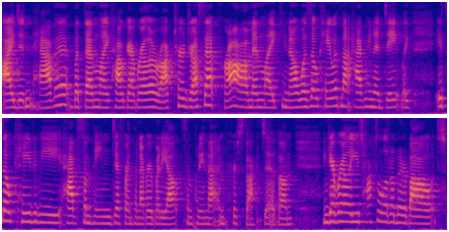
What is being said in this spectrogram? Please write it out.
I didn't have it, but then like how Gabriella rocked her dress at prom and like, you know, was okay with not having a date. Like it's okay to be have something different than everybody else and putting that in perspective. Um and Gabriella, you talked a little bit about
